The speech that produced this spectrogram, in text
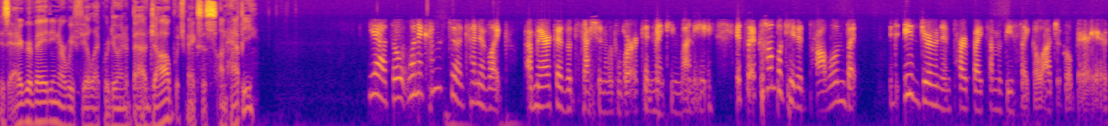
is aggravating or we feel like we're doing a bad job which makes us unhappy yeah so when it comes to kind of like america's obsession with work and making money it's a complicated problem but it is driven in part by some of these psychological barriers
